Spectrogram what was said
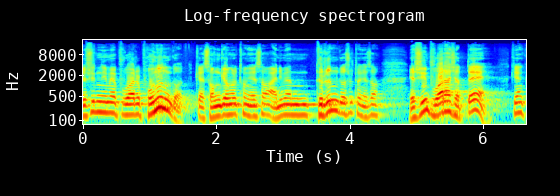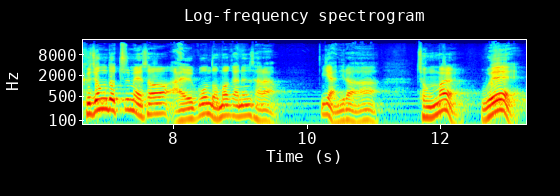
예수님의 부활을 보는 것, 그러니까 성경을 통해서 아니면 들은 것을 통해서 예수님 부활하셨대. 그냥 그 정도쯤에서 알고 넘어가는 사람이 아니라 정말 왜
